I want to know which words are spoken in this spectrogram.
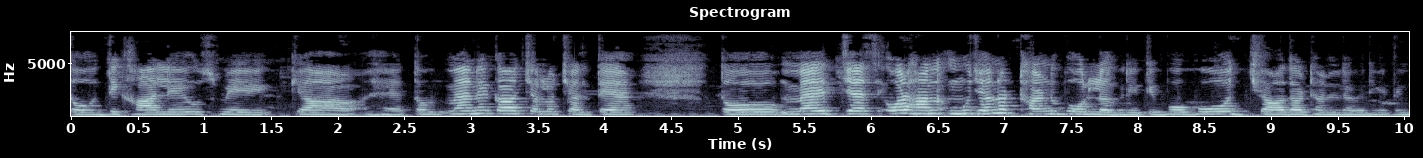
तो दिखा ले उसमें क्या है। तो मैंने कहा, चलो चलते हैं। तो मैं जैसे, और हाँ मुझे ना, ठंड बहुत लग रही थी, बहुत ज़्यादा ठंड लग रही थी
